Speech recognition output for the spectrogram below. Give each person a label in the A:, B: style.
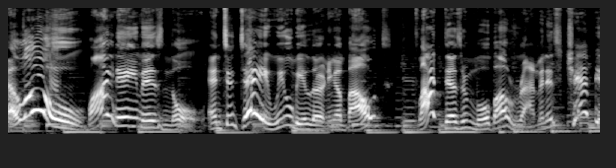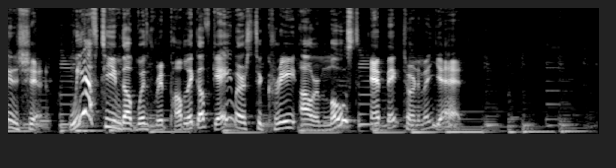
A: Hello, my name is Noel, and today we will be learning about Black Desert Mobile Ramoness Championship. We have teamed up with Republic of Gamers to create our most epic tournament yet.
